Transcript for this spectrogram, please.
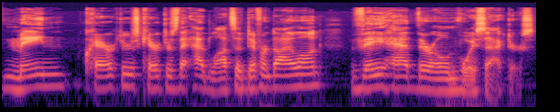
main characters, characters that had lots of different dialogue, they had their own voice actors,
